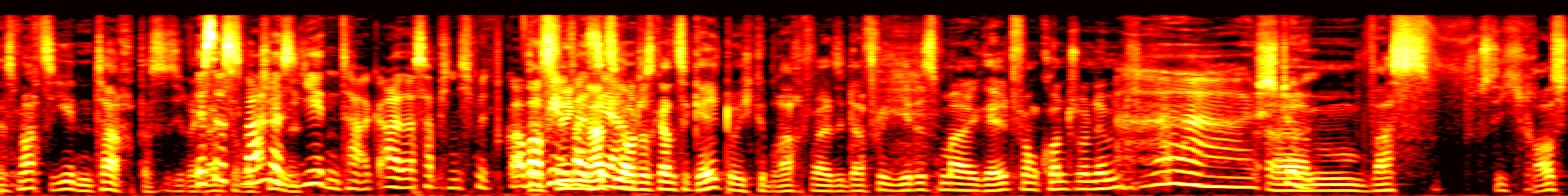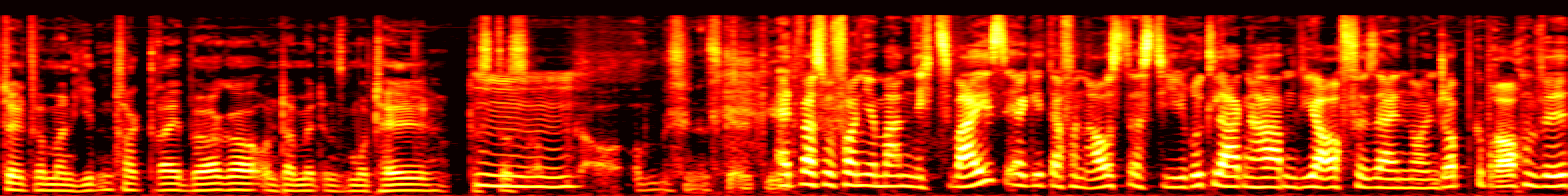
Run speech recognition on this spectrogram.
Das macht sie jeden Tag. Das ist ihre ist ganze das, war das jeden Tag? Ah, das habe ich nicht mitbekommen. Aber Deswegen auf jeden Fall hat sie auch das ganze Geld durchgebracht, weil sie dafür jedes Mal Geld vom Konto nimmt, ah, stimmt. ähm, was sich rausstellt, wenn man jeden Tag drei Burger und damit ins Motel, dass das Mhm. auch, auch ein bisschen ins Geld geht. Etwas, wovon ihr Mann nichts weiß. Er geht davon aus, dass die Rücklagen haben, die er auch für seinen neuen Job gebrauchen will.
